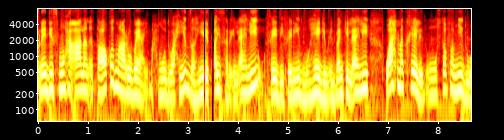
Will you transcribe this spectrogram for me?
ونادي سموحة أعلن التعاقد مع الرباعي. محمود وحيد ظهير أيسر الأهلي وفادي فريد مهاجم البنك الأهلي وأحمد خالد ومصطفى ميدو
